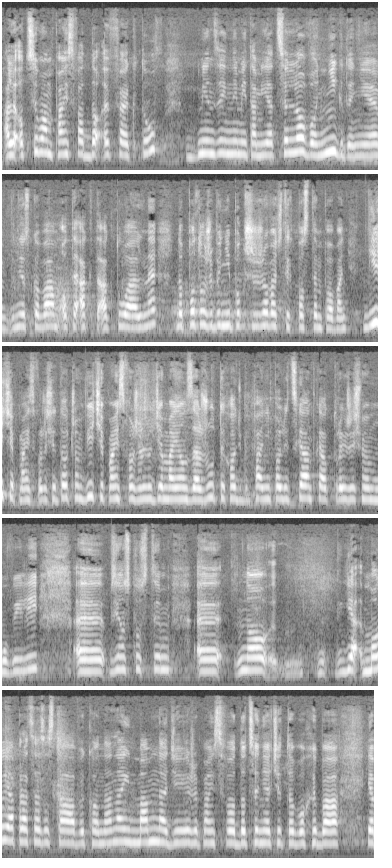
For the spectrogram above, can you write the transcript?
ale odsyłam Państwa do efektów. Między innymi tam ja celowo nigdy nie wnioskowałam o te akty aktualne, no po to, żeby nie pokrzyżować tych postępowań. Wiecie Państwo, że się toczą, wiecie Państwo, że ludzie mają zarzuty, choćby pani policjantka, o której żeśmy mówili. E, w związku z tym, e, no, ja, moja praca została wykonana i mam nadzieję, że Państwo doceniacie to, bo chyba ja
